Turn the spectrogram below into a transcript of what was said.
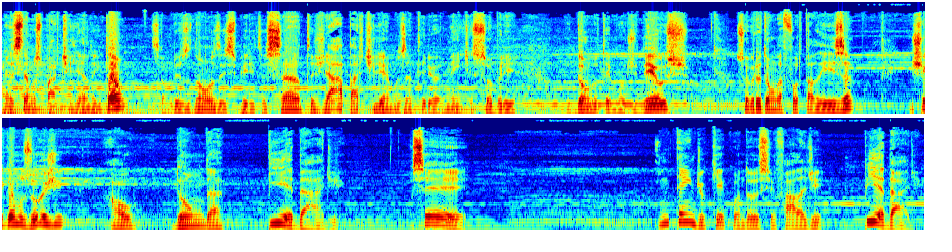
Nós estamos partilhando então sobre os dons do Espírito Santo. Já partilhamos anteriormente sobre o dom do temor de Deus, sobre o dom da fortaleza e chegamos hoje ao dom da piedade. Você entende o que quando se fala de piedade?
